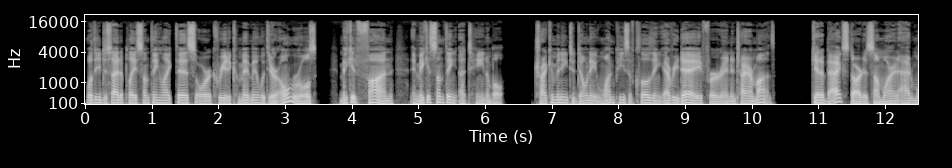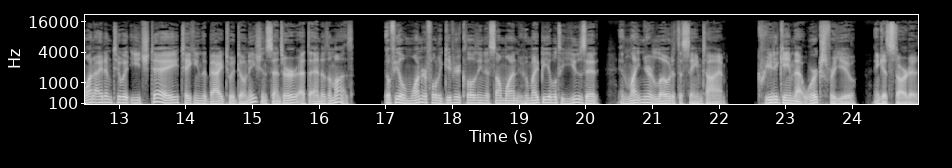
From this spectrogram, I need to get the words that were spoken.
Whether you decide to play something like this or create a commitment with your own rules, make it fun and make it something attainable. try committing to donate one piece of clothing every day for an entire month. Get a bag started somewhere and add one item to it each day, taking the bag to a donation center at the end of the month. It'll feel wonderful to give your clothing to someone who might be able to use it and lighten your load at the same time. Create a game that works for you and get started.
